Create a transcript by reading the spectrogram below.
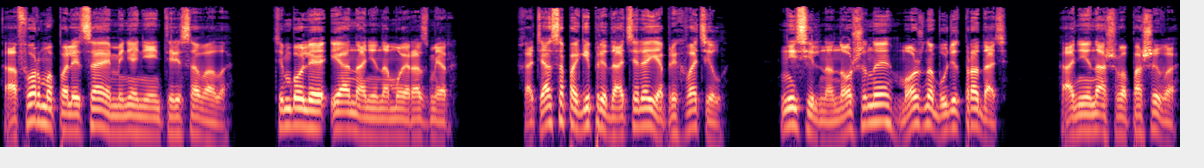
а форма полицая меня не интересовала. Тем более и она не на мой размер. Хотя сапоги предателя я прихватил. Не сильно ношеные, можно будет продать не нашего пошива,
